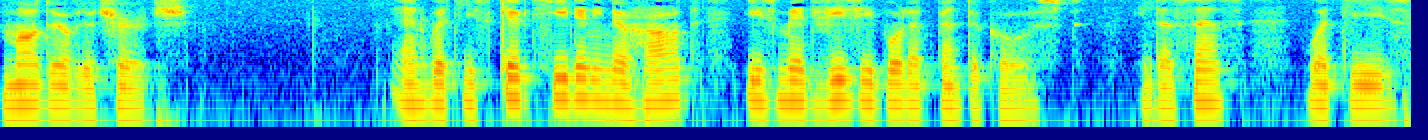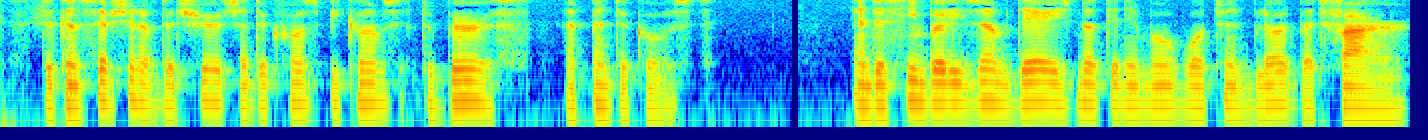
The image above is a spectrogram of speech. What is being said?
Mother of the Church. And what is kept hidden in her heart is made visible at Pentecost. In that sense, what is the conception of the church at the cross becomes the birth at Pentecost. And the symbolism there is not anymore water and blood, but fire.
